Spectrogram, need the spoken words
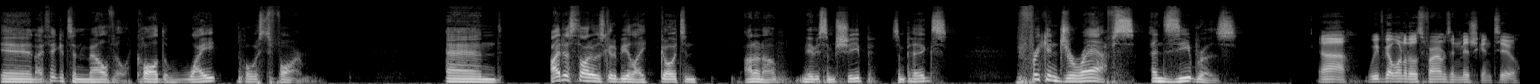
in I think it's in Melville called the White Post Farm. And I just thought it was going to be like goats and I don't know, maybe some sheep, some pigs, freaking giraffes and zebras. Ah, we've got one of those farms in Michigan too.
